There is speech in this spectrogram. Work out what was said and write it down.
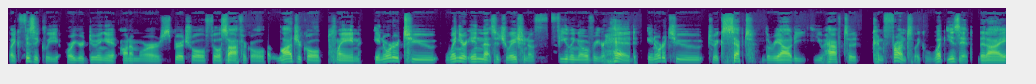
like physically, or you're doing it on a more spiritual, philosophical, logical plane, in order to when you're in that situation of feeling over your head in order to to accept the reality you have to confront like what is it that i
